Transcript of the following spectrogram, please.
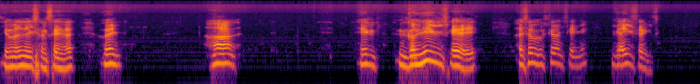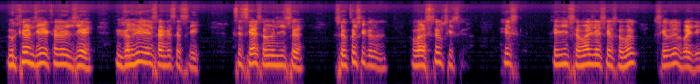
मला नाही सांगता येणार पण हा एक गंभीर विषय आहे असं मुख्यमंत्र्यांनी जाहीर सांगितलं. मुख्यमंत्री एखादा विषय गंभीर सांगत असतील तर त्यासंबंधीचं चौकशी करून वास्तव चित्र हे त्यांनी समाजाच्या समोर ठेवलं पाहिजे.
